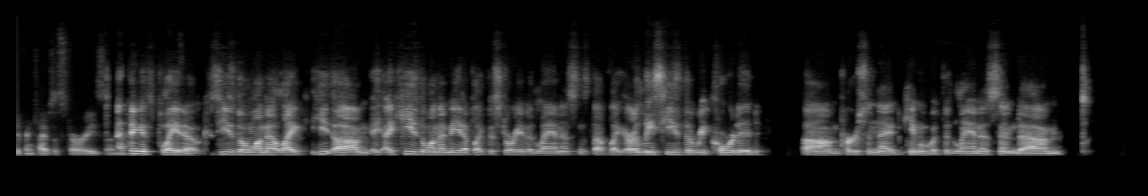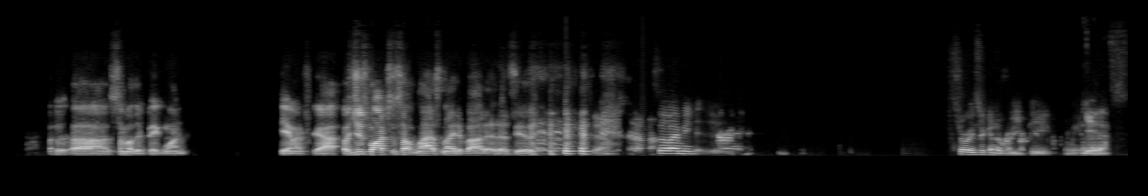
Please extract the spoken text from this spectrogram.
different types of stories? And I think it's Plato because he's the one that like he um like he's the one that made up like the story of Atlantis and stuff like, or at least he's the recorded um person that came up with Atlantis and um uh some other big one. Damn, I forgot. I was just watching something last night about it. That's the yeah. So I mean, stories are going to repeat. I mean, Yeah. that's-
